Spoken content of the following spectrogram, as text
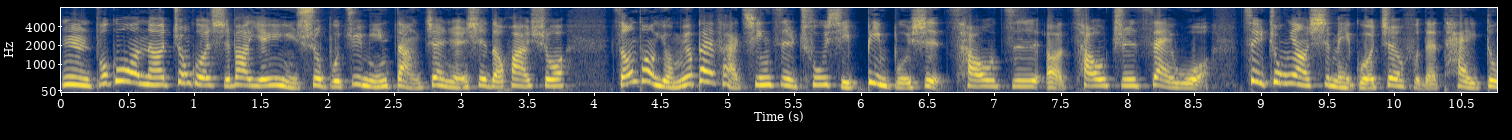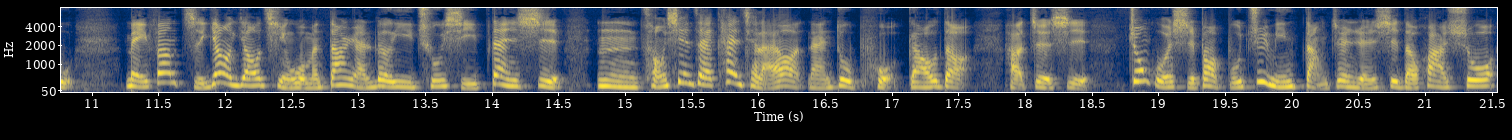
嗯，不过呢，《中国时报》也引述不具名党政人士的话说，总统有没有办法亲自出席，并不是操之呃操之在我，最重要是美国政府的态度。美方只要邀请，我们当然乐意出席，但是嗯，从现在看起来哦，难度颇高的。好，这是《中国时报》不具名党政人士的话说。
